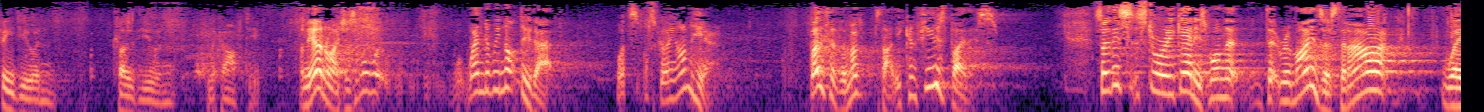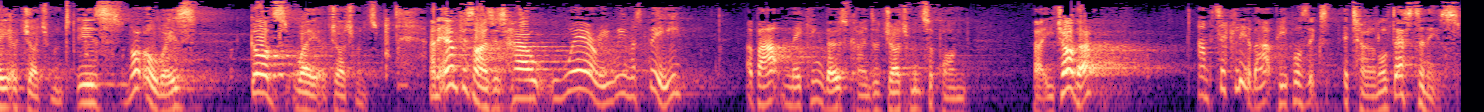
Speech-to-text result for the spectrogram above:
feed you and clothe you and look after you? And the unrighteous, well, when did we not do that? What's, what's going on here? Both of them are slightly confused by this. So this story again is one that, that reminds us that our way of judgment is not always God's way of judgment. And it emphasizes how wary we must be about making those kinds of judgments upon uh, each other, and particularly about people's ex- eternal destinies.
